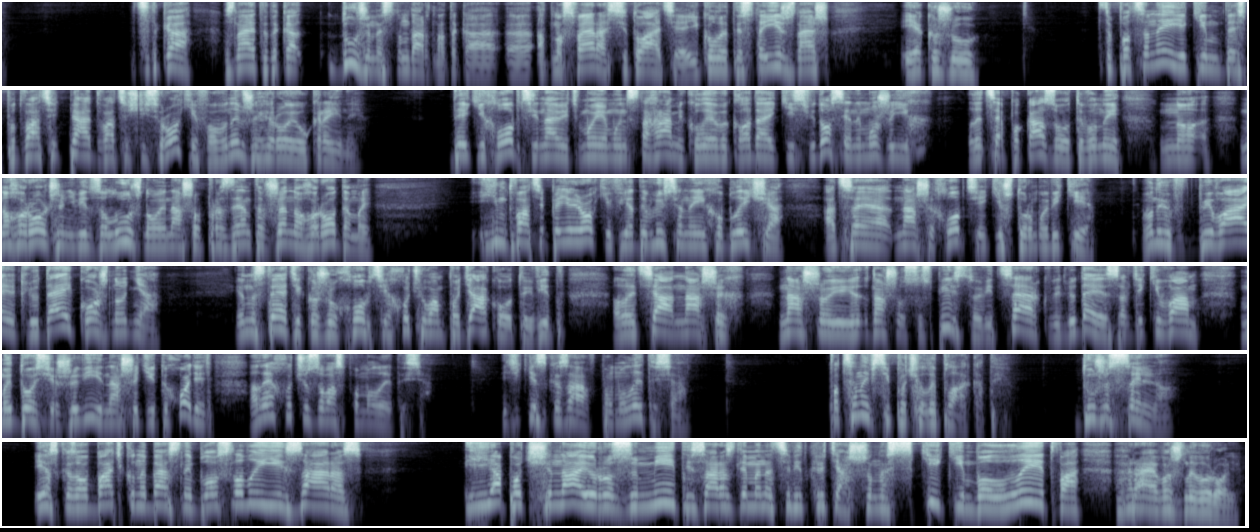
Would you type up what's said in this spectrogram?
Це така, знаєте, така дуже нестандартна така е, атмосфера, ситуація. І коли ти стоїш, знаєш, і я кажу: це пацани, яким десь по 25-26 років, а вони вже герої України. Деякі хлопці, навіть в моєму інстаграмі, коли я викладаю якісь відоси, я не можу їх лице показувати. Вони нагороджені від залужного і нашого президента вже нагородами. Їм 25 років, я дивлюся на їх обличчя, а це наші хлопці, які штурмовики. Вони вбивають людей кожного дня. І вони стоять і кажу, хлопці, я хочу вам подякувати від лиця наших, нашої, нашого суспільства, від церкви, від людей. Завдяки вам ми досі живі, наші діти ходять, але я хочу за вас помолитися. І тільки сказав помолитися, пацани всі почали плакати дуже сильно. І я сказав, Батько Небесний, благослови їх зараз. І я починаю розуміти зараз для мене це відкриття, що наскільки молитва грає важливу роль.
